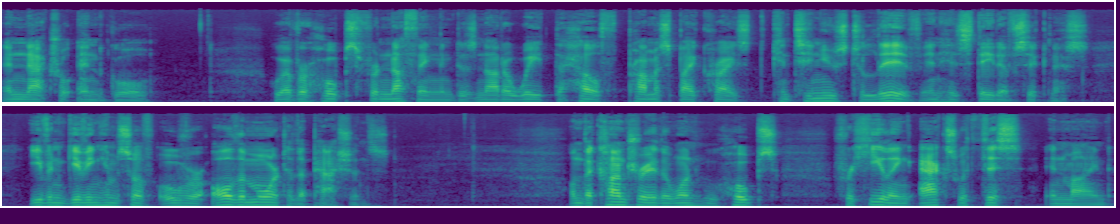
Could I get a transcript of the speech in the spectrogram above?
and natural end goal. Whoever hopes for nothing and does not await the health promised by Christ continues to live in his state of sickness, even giving himself over all the more to the passions. On the contrary, the one who hopes for healing acts with this in mind,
